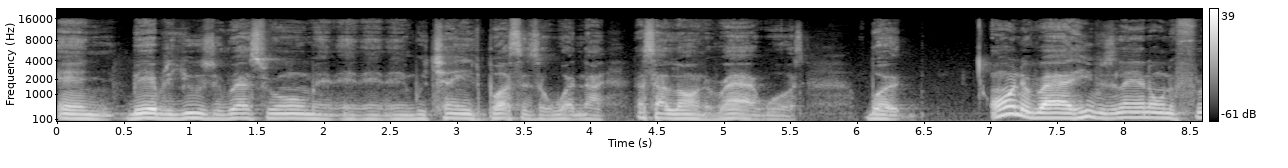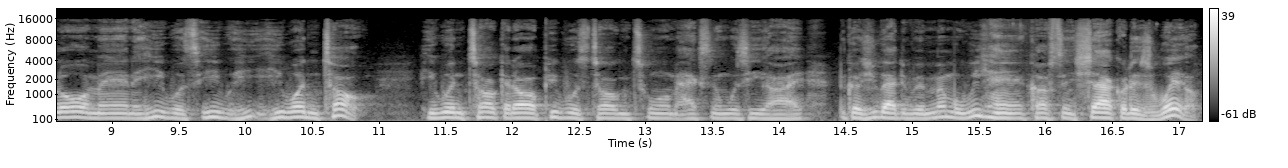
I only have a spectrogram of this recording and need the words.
and be able to use the restroom and, and, and we changed buses or whatnot. That's how long the ride was. But on the ride, he was laying on the floor, man, and he was he he, he wasn't talk. He wouldn't talk at all. People was talking to him, asking him was he all right? Because you got to remember we handcuffed and shackled as well.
